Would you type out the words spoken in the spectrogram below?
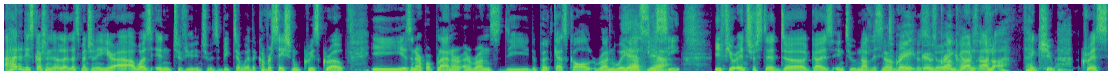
I had a discussion. Let, us mention it here. I, I was interviewed. Interviewed a big time. We had a conversation with Chris Grow. He is an airport planner and runs the the podcast called Runway Yes, VC. If you're interested, uh, guys, into not listening No, to great. me It was you know, great I'm, I'm- I'm not- thank you, Chris.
